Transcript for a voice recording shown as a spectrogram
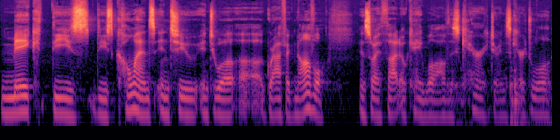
make these these Koans into into a, a graphic novel. And so I thought, okay, well, I'll have this character, and this character will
